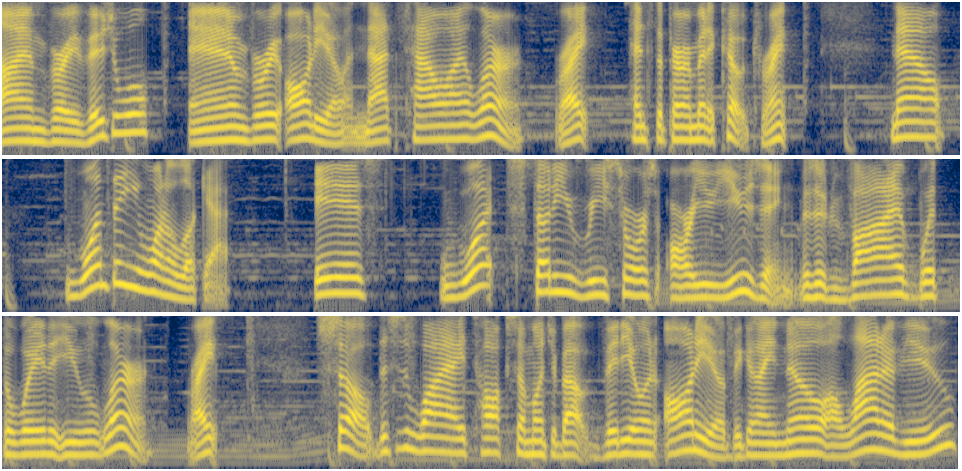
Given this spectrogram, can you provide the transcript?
I'm very visual and I'm very audio, and that's how I learn, right? Hence the paramedic coach, right? Now, one thing you want to look at is what study resource are you using? Does it vibe with the way that you learn, right? So, this is why I talk so much about video and audio because I know a lot of you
